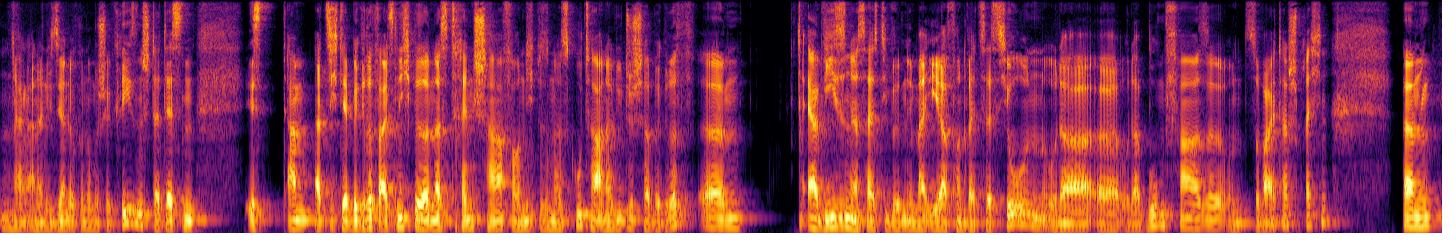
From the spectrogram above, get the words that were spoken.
analysieren ökonomische Krisen. Stattdessen ist, hat sich der Begriff als nicht besonders trennscharfer und nicht besonders guter analytischer Begriff ähm, erwiesen. Das heißt, die würden immer eher von Rezession oder, äh, oder Boomphase und so weiter sprechen. Ähm,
